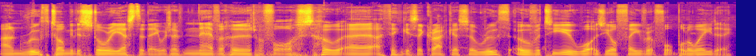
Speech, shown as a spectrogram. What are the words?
And Ruth told me the story yesterday, which I've never heard before. So uh, I think it's a cracker. So Ruth, over to you. What is your favourite football away day?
